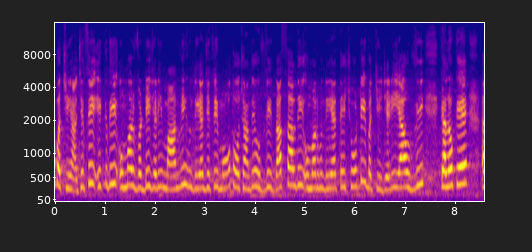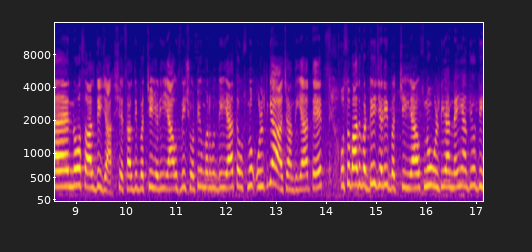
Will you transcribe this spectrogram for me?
ਬੱਚੀਆਂ ਜਿਸ ਦੀ ਇੱਕ ਦੀ ਉਮਰ ਵੱਡੀ, ਜਿਹੜੀ ਮਾਨਵੀ ਹੁੰਦੀ ਹੈ ਜਿਸ ਦੀ ਮੌਤ ਹੋ ਜਾਂਦੀ ਹੈ ਉਸ ਦੀ 10 ਸਾਲ ਦੀ ਉਮਰ ਹੁੰਦੀ ਹੈ ਤੇ ਛੋਟੀ ਬੱਚੀ ਜਿਹੜੀ ਆ, ਉਸ ਦੀ ਕਹ ਲਓ ਕਿ 9 ਸਾਲ ਦੀ ਜਾਂ 6 ਸਾਲ ਦੀ ਬੱਚੀ ਜਿਹੜੀ ਆ, ਉਸ ਦੀ ਛੋਟੀ ਉਮਰ ਹੁੰਦੀ ਆ ਤੇ ਉਸ ਨੂੰ ਉਲਟੀਆਂ ਆ ਜਾਂਦੀਆਂ ਤੇ ਉਸ ਤੋਂ ਬਾਅਦ ਵੱਡੀ ਜਿਹੜੀ ਬੱਚੀ ਆ ਉਸ ਨੂੰ ਉਲਟੀਆਂ ਨਹੀਂ ਆਉਂਦੀ ਉਹਦੀ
